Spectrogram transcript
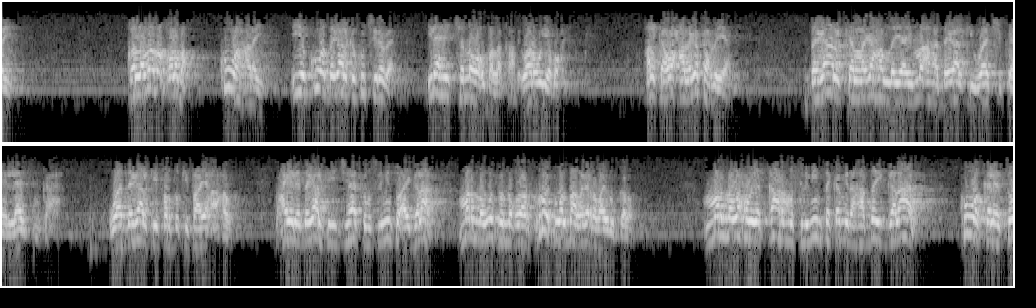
Ayib labada qoloba kuwa hadhay iyo kuwa dagaalka ku jiraba ilaahay janno waa u ballan qaaday waana u yabohay halkaa waxaa laga fahmayaa dagaalka laga hadlayaay ma aha dagaalkii waajibka ah laasimka ah. Waa dagaalkii fardu kifaayaha ahaw. Maxaa yeele dagaalka iyo jihaadka muslimiintu ay galaan marna wuxuu noqdaa ruux walbaa laga rabaa inuu galo. Marna waxa weeye qaar muslimiinta ka mid a hadday galaan kuwa kaleeto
